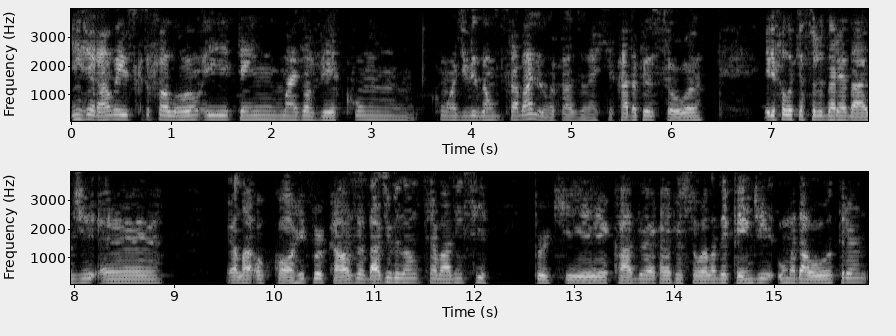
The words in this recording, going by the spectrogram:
em geral é isso que tu falou e tem mais a ver com, com a divisão do trabalho, no caso, né? Que cada pessoa. Ele falou que a solidariedade é, ela ocorre por causa da divisão do trabalho em si. Porque cada, cada pessoa ela depende uma da outra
